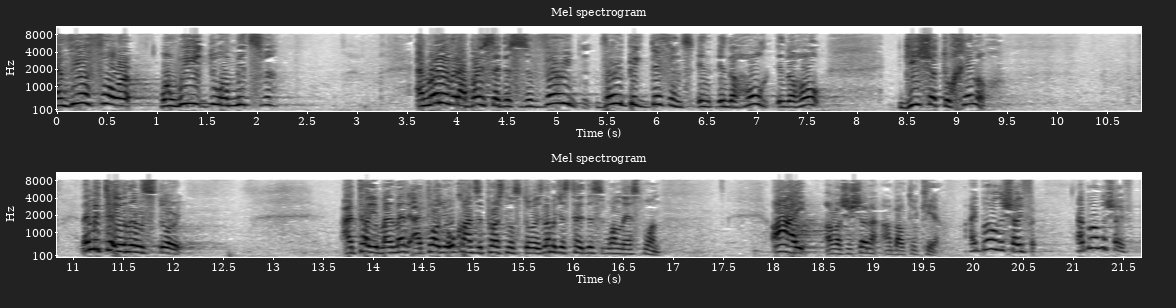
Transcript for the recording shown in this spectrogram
And therefore, when we do a mitzvah, and whatever Rabbi said, this is a very, very big difference in, in the whole, in the whole gisha to chinuch. Let me tell you a little story. I tell you, I told you all kinds of personal stories. Let me just tell you this one last one. I, on Rosh Hashanah, I'm about to care. I blow the shofar. I blow the shofar.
